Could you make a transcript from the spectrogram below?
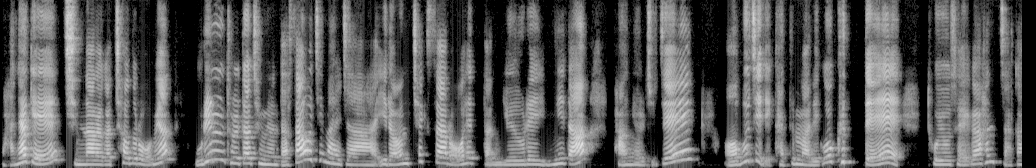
만약에 진나라가 쳐들어오면 우리는 둘 다 죽는다. 싸우지 말자. 이런 책사로 했던 유래입니다. 방열주제, 어부지리 같은 말이고 그때 도요새가 한자가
